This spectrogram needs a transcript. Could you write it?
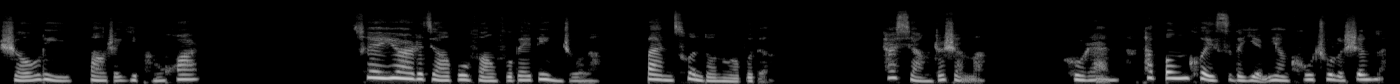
手里抱着一盆花。翠玉儿的脚步仿佛被定住了，半寸都挪不得。他想着什么，忽然他崩溃似的掩面哭出了声来：“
